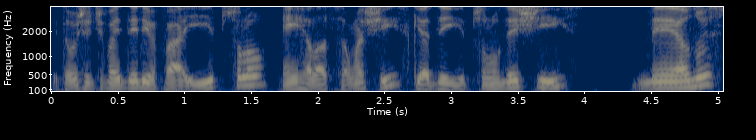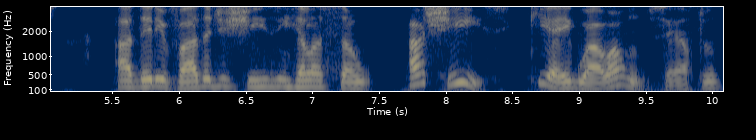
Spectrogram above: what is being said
Então, a gente vai derivar y em relação a x, que é dy dx, menos a derivada de x em relação a x, que é igual a 1, certo?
